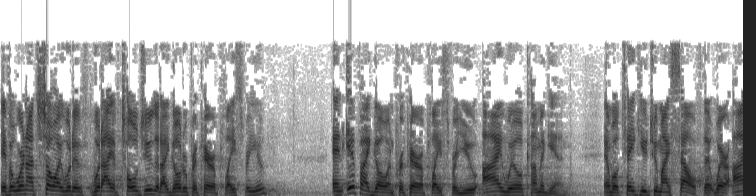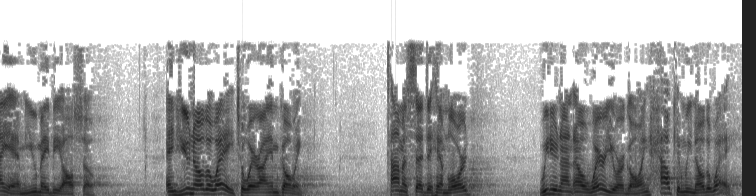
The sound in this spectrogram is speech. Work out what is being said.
If it were not so, I would have, would I have told you that I go to prepare a place for you? And if I go and prepare a place for you, I will come again and will take you to myself that where I am, you may be also. And you know the way to where I am going. Thomas said to him, Lord, we do not know where you are going. How can we know the way?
